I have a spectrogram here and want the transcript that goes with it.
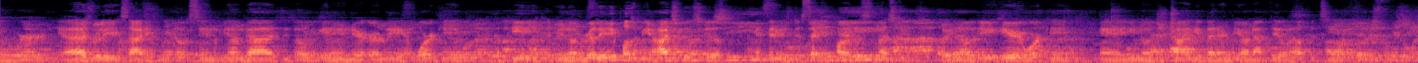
you? Where Yeah, that's really exciting. You know, seeing them young guys, you know, getting in there early and working and competing. Because you know, really, they're supposed to be in high school still and finish the second part of the semester. But you know, they're here working and you know, just trying to get better and be on that field and help the team and just doing what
